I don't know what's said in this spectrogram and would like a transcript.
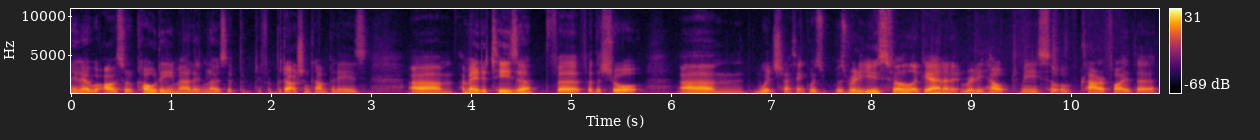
you know, I was sort of cold emailing loads of different production companies. Um, I made a teaser for for the short, um, which I think was was really useful again, and it really helped me sort of clarify the,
